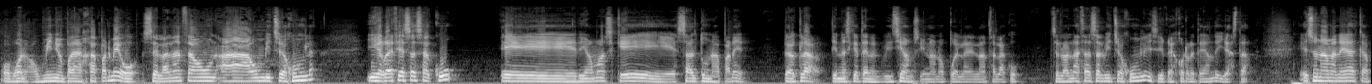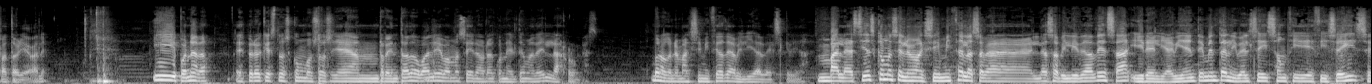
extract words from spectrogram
o bueno, a un minion para escaparme, o se la lanza a un, a un bicho de jungla, y gracias a esa Q, eh, digamos que salto una pared. Pero claro, tienes que tener visión, si no, no puedes lanzar la Q. Se lo lanzas al bicho de jungla y sigues correteando y ya está. Es una manera escapatoria, ¿vale? Y pues nada, espero que estos combos os hayan rentado, ¿vale? Vamos a ir ahora con el tema de las runas. Bueno, con el maximizado de habilidades, querida. Vale, así es como se le maximiza las, habilidades a Irelia. Evidentemente al nivel 6, 11 y 16,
